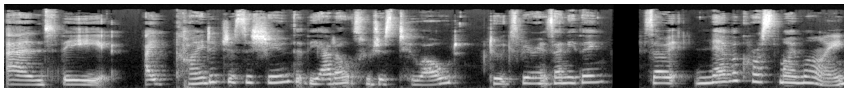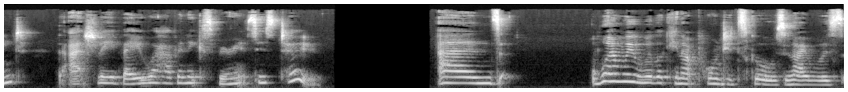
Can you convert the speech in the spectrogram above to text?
and the I kind of just assumed that the adults were just too old to experience anything. So it never crossed my mind that actually they were having experiences too. And when we were looking up haunted schools and I was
